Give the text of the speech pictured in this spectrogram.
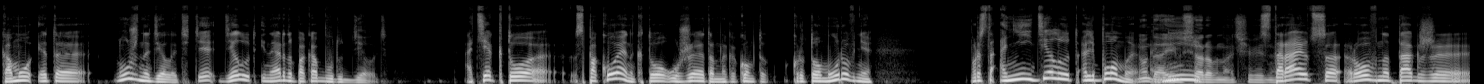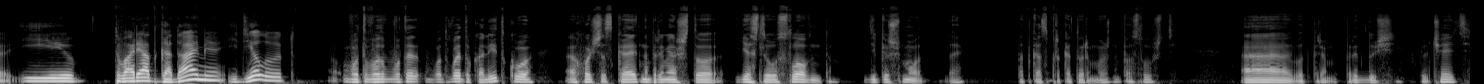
кому это нужно делать, те делают и, наверное, пока будут делать. А те, кто спокоен, кто уже там на каком-то крутом уровне, просто они и делают альбомы. Ну да, они им все равно, очевидно. стараются ровно так же и творят годами, и делают. Вот, вот, вот, э- вот в эту калитку э, хочется сказать, например, что если условно там Mode, да, подкаст, про который можно послушать, а, вот прям предыдущий включаете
